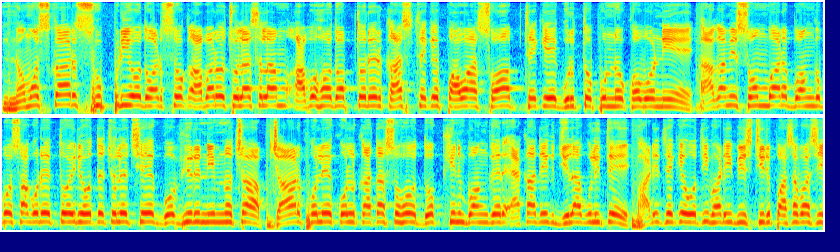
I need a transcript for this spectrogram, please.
নমস্কার, সুপ্রিয় দর্শক, আবারও চলে আসলাম আবহাওয়া দপ্তরের কাছ থেকে পাওয়া সব থেকে গুরুত্বপূর্ণ খবর নিয়ে। আগামী সোমবার বঙ্গোপসাগরে তৈরি হতে চলেছে গভীর নিম্নচাপ, যার ফলে কলকাতা সহ দক্ষিণবঙ্গের একাধিক জেলাগুলিতে ভারী থেকে অতি ভারী বৃষ্টির পাশাপাশি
